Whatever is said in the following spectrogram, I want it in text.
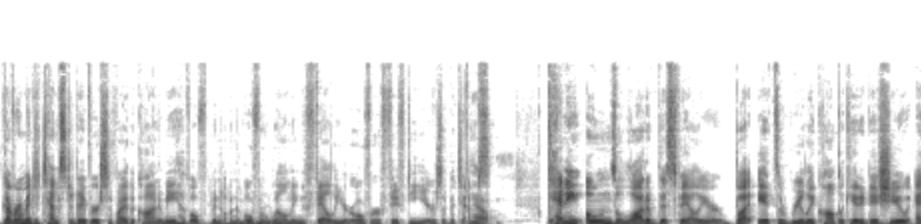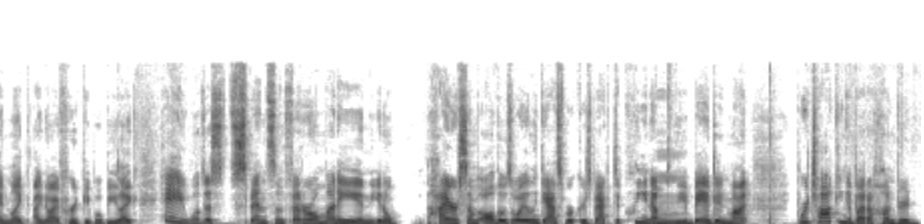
government attempts to diversify the economy have been an overwhelming failure over 50 years of attempts. Yep. Kenney owns a lot of this failure, but it's a really complicated issue. And like, I know I've heard people be like, hey, we'll just spend some federal money and, you know, hire some, all those oil and gas workers back to clean up mm. the abandoned mine we're talking about a hundred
